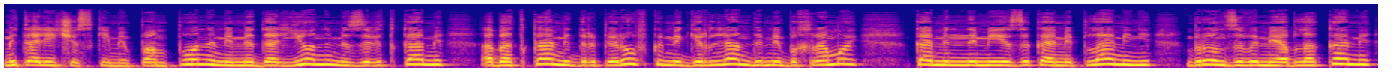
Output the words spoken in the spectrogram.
металлическими помпонами, медальонами, завитками, ободками, драпировками, гирляндами, бахромой, каменными языками пламени, бронзовыми облаками,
